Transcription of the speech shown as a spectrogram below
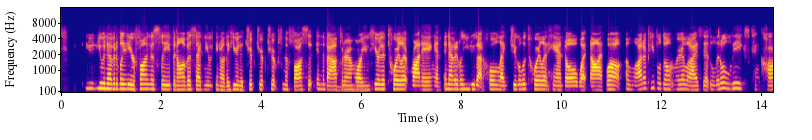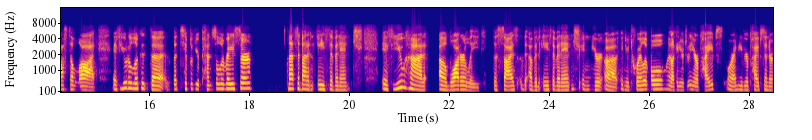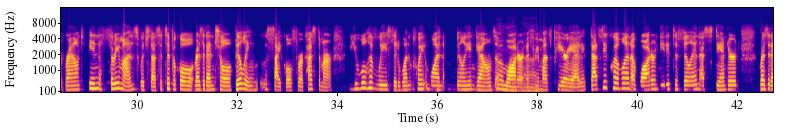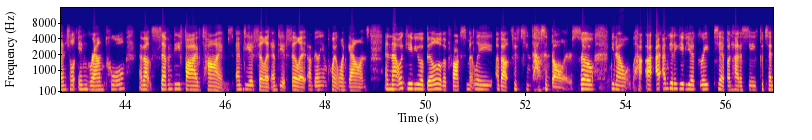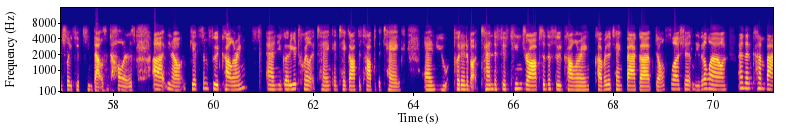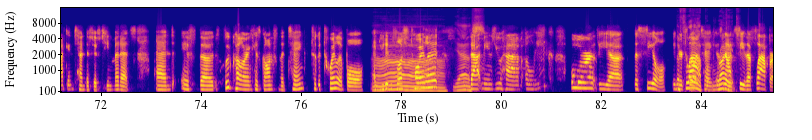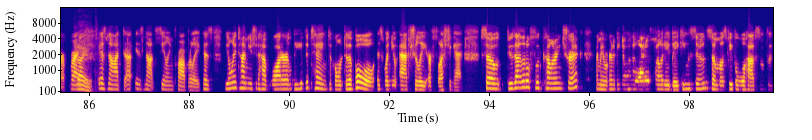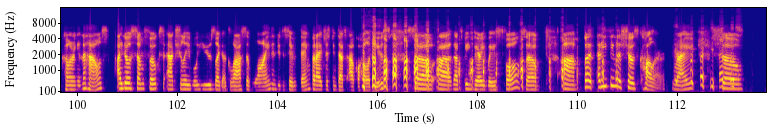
you, you inevitably you're falling asleep and all of a sudden you you know they hear the drip drip drip from the faucet in the bathroom mm-hmm. or you hear the toilet running and inevitably you do that whole like jiggle the toilet handle whatnot well a lot of people don't realize that little leaks can cost a lot if you were to look at the the tip of your pencil eraser that's about an eighth of an inch. If you had a water leak the size of an eighth of an inch in your uh, in your toilet bowl or like in your in your pipes or any of your pipes underground in three months which that's a typical residential billing cycle for a customer you will have wasted 1.1 million gallons of oh water in a three month period. That's the equivalent of water needed to fill in a standard residential in ground pool about 75 times. Empty it fill it empty it fill it a million point one gallons. And that would give you a bill of approximately about $15000 dollars. So, you know, I, am going to give you a great tip on how to save potentially fifteen thousand uh, dollars. You know, get some food coloring, and you go to your toilet tank and take off the top of the tank, and you put in about ten to fifteen drops of the food coloring. Cover the tank back up. Don't flush it. Leave it alone, and then come back in ten to fifteen minutes. And if the food coloring has gone from the tank to the toilet bowl and you didn't flush the toilet, ah, yes. that means you have a leak or the uh, the seal in the your flap, toilet tank is right. not see the flapper right, right. is not uh, is not sealing properly because the only time you should have water leave the tank to go into the bowl is when you actually are flushing it. So do that little food coloring trick. I mean we're going to be doing a lot of holiday baking soon so most people will have some food coloring in the house. I know some folks actually will use like a glass of wine and do the same thing but i just think that's alcohol abuse. So uh, that's being very wasteful so um, but anything that shows color right yes. So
